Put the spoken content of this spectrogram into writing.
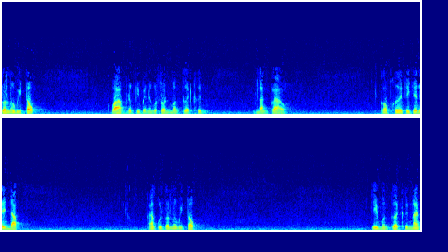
ศลลวิตก ความรึกที่เป็นอกุศลบังเกิดขึ้น ดังกล่าว ก็เพื่อที่จะได้ดับอกุศลลวิตก ที่มันเกิดขึ้นนั้น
